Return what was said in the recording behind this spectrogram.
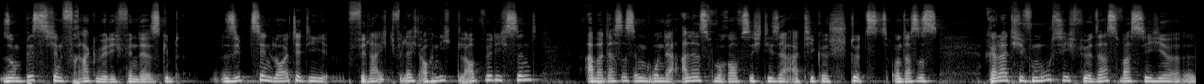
so ein bisschen fragwürdig finde. Es gibt 17 Leute, die vielleicht, vielleicht auch nicht glaubwürdig sind, aber das ist im Grunde alles, worauf sich dieser Artikel stützt. Und das ist relativ mutig für das, was sie hier äh,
